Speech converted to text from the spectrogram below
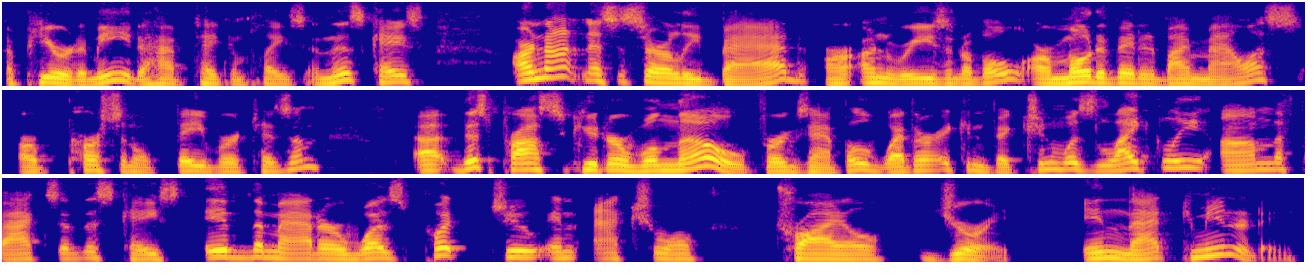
appear to me to have taken place in this case, are not necessarily bad or unreasonable or motivated by malice or personal favoritism, uh, this prosecutor will know, for example, whether a conviction was likely on the facts of this case if the matter was put to an actual trial jury in that community.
